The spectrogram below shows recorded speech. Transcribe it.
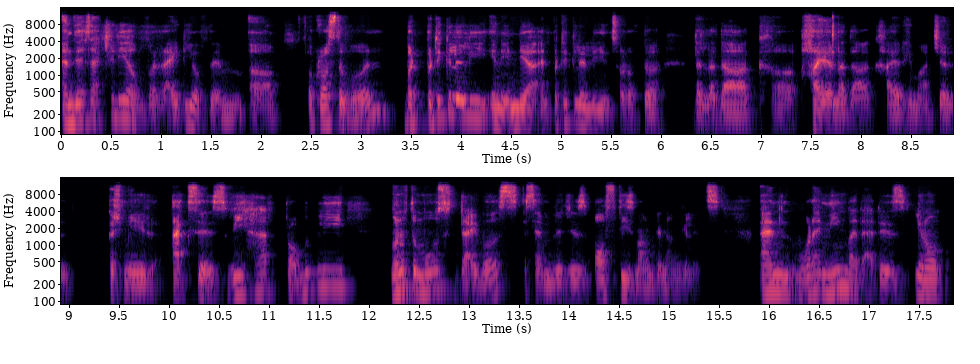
And there's actually a variety of them uh, across the world, but particularly in India and particularly in sort of the, the Ladakh, uh, higher Ladakh, higher Himachal, Kashmir axis, we have probably one of the most diverse assemblages of these mountain ungulates. And what I mean by that is, you know,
